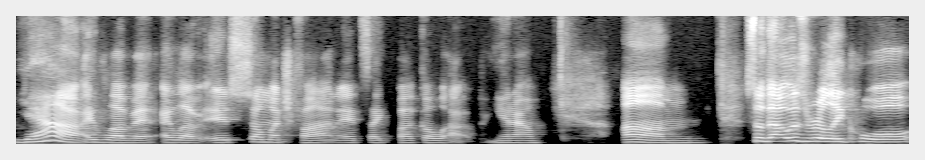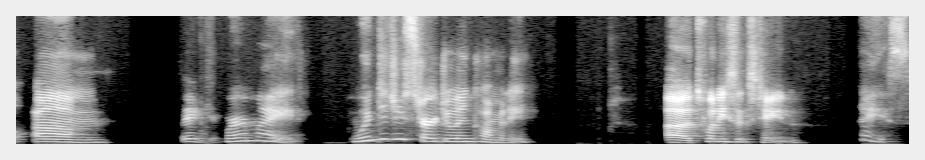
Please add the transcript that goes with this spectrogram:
Yeah, I love it. I love it. It's so much fun. It's like buckle up, you know. Um, so that was really cool. Um, you. where am I? When did you start doing comedy? Uh 2016. Nice.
